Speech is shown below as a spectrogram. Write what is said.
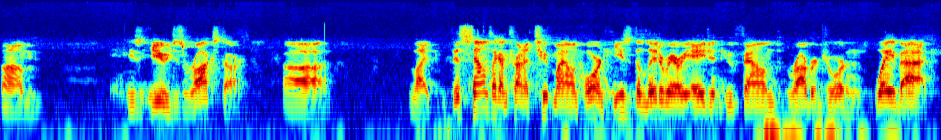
um, he's huge. He's a rock star. Uh, like this sounds like I'm trying to toot my own horn. He's the literary agent who found Robert Jordan way back.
